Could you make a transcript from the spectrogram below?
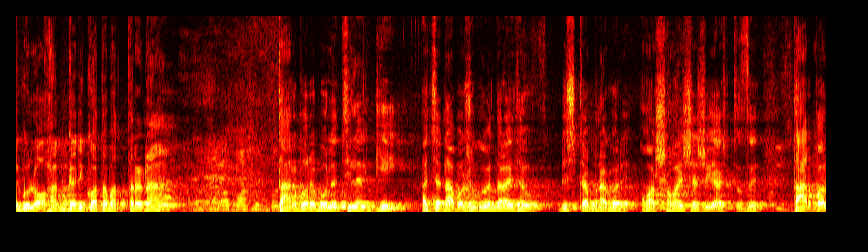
এগুলো অহংকারী কথাবার্তা না। তারপরে বলেছিলেন কি? আচ্ছা না বসুক দাঁড়াই থাকুক ডিস্টার্ব না করে। আমার সময় শেষ হয়ে আসতেছে। তারপর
